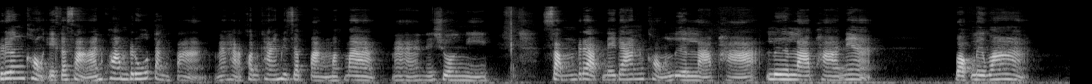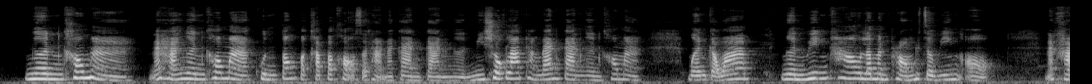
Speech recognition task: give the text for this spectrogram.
เรื่องของเอกสารความรู้ต่างๆนะคะ ค่อนข้างที่จะปังมากๆนะคะในช่วงนี้ สำหรับในด้านของเรือนลาภะเรือนลาภะเนี่ยบอกเลยว่าเงินเข้ามานะคะ เงินเข้ามาคุณต้องประคับประคองสถานการณ์การเงิน มีโชคลาภทางด้านการเงินเข้ามา เหมือนกับว่าเงินวิ่งเข้าแล้วมันพร้อมที่จะวิ่งออกนะคะ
